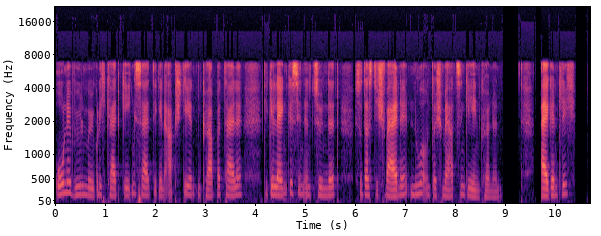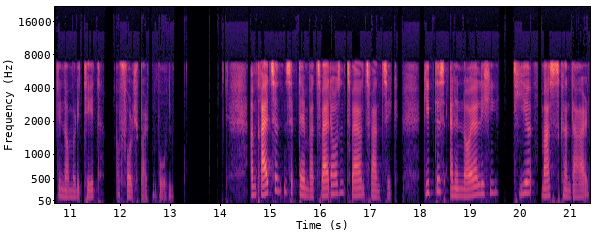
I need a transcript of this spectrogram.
ohne Wühlmöglichkeit gegenseitig in abstehenden Körperteile, die Gelenke sind entzündet, so dass die Schweine nur unter Schmerzen gehen können. Eigentlich die Normalität auf Vollspaltenboden. Am 13. September 2022 gibt es einen neuerlichen Tiermastskandal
